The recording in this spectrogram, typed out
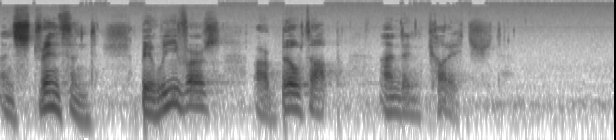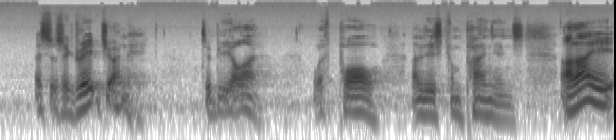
and strengthened, believers are built up and encouraged. This is a great journey to be on with Paul and his companions. And I,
